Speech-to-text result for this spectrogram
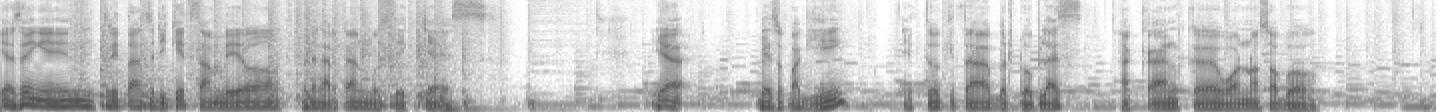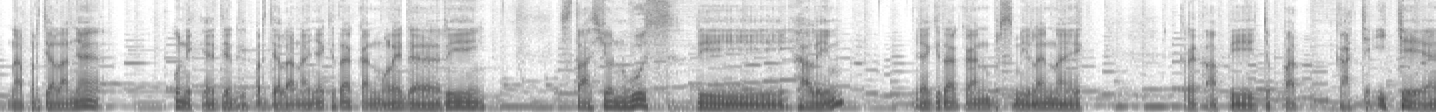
Ya, saya ingin cerita sedikit sambil mendengarkan musik jazz. Ya, besok pagi itu kita berdua belas akan ke Wonosobo. Nah, perjalanannya unik ya. Jadi perjalanannya kita akan mulai dari stasiun Wus di Halim. Ya, kita akan bersembilan naik kereta api cepat KCIC ya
